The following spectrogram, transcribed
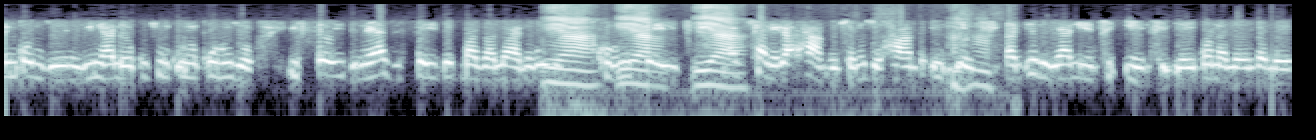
enkonzweni nginalo ukuthi uNkulunkulu uzo ifaith neyazi ifaith ekubazalwane ukuthi khona ifaith akuthale kahambe nje uzohamba kanti ireality ithi yayibona le nto leyo.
